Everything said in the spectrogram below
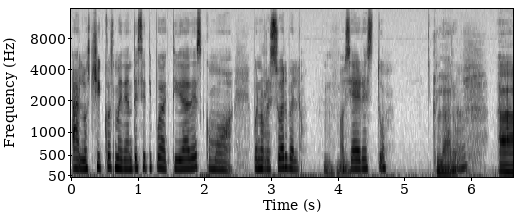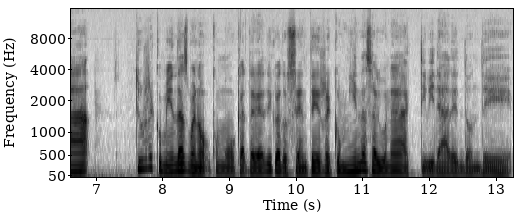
a, los chicos mediante este tipo de actividades, como, bueno, resuélvelo. O sea, eres tú. Claro. Ah, ¿Tú recomiendas, bueno, como catedrático docente, recomiendas alguna actividad en donde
